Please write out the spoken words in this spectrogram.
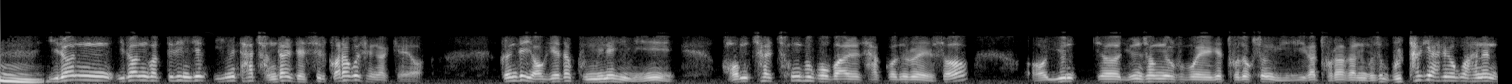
음, 이런, 이런 것들이 이제 이미 다 전달됐을 거라고 생각해요. 그런데 여기에다 국민의힘이 검찰 청부 고발 사건으로 해서 어, 윤, 저, 윤석열 후보에게 도덕성 위기가 돌아가는 것은 물타기 하려고 하는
